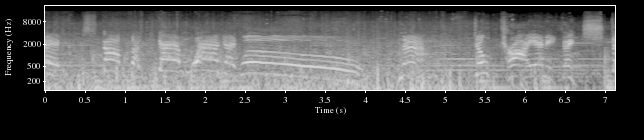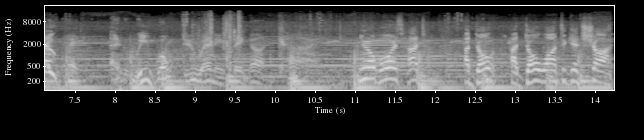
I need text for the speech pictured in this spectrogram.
said, stop the damn wagon! Whoa! Now, don't try anything stupid, and we won't do anything unkind. You know, boys, I, I don't, I don't want to get shot,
